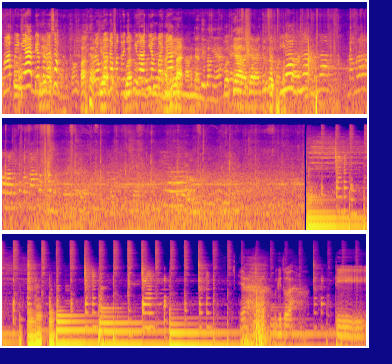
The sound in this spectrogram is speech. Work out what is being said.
Maafin ya biar pada sah. Mudah-mudahan dapat rezeki lagi yang banyak. Buat pelajaran juga. Iya benar benar. Mudah-mudahan ya begitulah di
